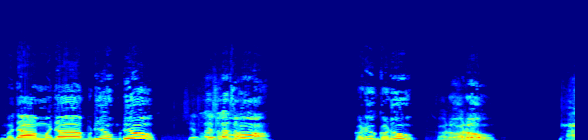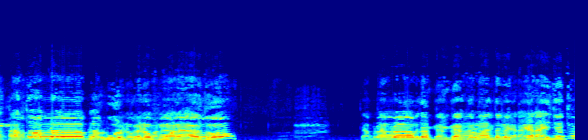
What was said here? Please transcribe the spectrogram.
મજા મજા બુડ્યું બુડ્યું. કેટલા છો? ઘડ્યું ઘડું. ઘડો. હા તો આપડે પેલા બોરભાઈનો ફોન આવ્યો હતો આપડે બધા ભેગા કરવા તમે ઘેર આવી જજો.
